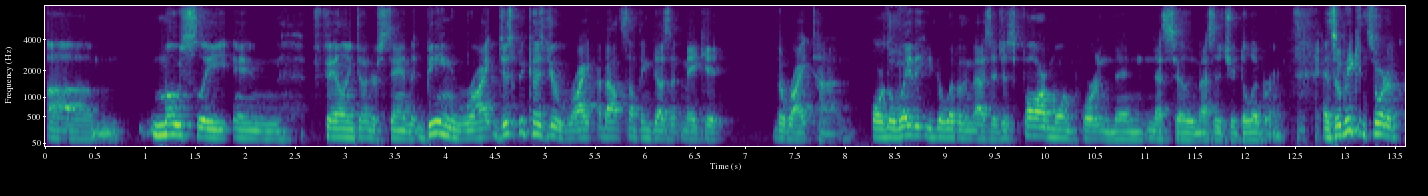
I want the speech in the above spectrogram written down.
Um, mostly in failing to understand that being right, just because you're right about something doesn't make it the right time, or the way that you deliver the message is far more important than necessarily the message you're delivering. And so we can sort of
